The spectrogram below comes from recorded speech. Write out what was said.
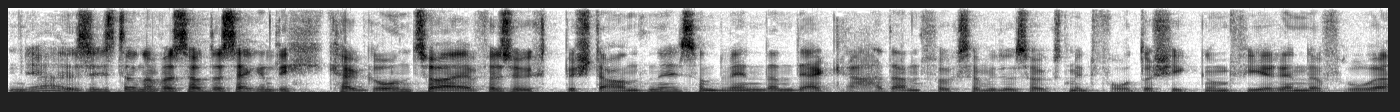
ja, es ist dann aber so, dass eigentlich kein Grund zur Eifersucht bestanden ist. Und wenn dann der Grad einfach, so wie du sagst, mit Fotoschicken um vier in der Früh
